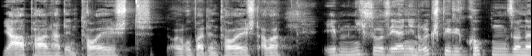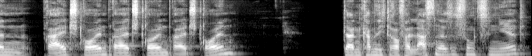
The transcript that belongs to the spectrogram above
Japan hat enttäuscht, Europa hat enttäuscht, aber eben nicht so sehr in den Rückspiegel gucken, sondern breit streuen, breit streuen, breit streuen. Dann kann man sich darauf verlassen, dass es funktioniert.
